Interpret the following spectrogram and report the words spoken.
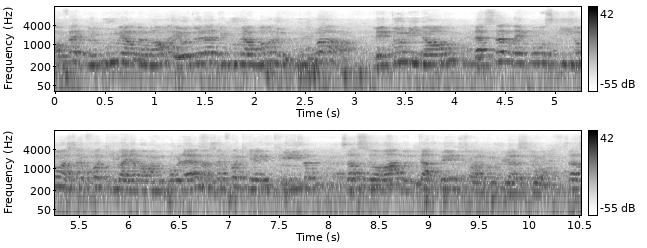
En fait, le gouvernement, et au-delà du gouvernement, le pouvoir, les dominants, la seule réponse qu'ils ont à chaque fois qu'il va y avoir un problème, à chaque fois qu'il y a une crise, ça sera de taper sur la population. Ça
